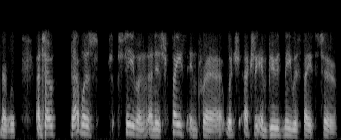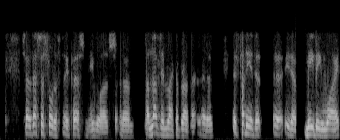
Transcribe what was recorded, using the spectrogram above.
no, and so that was Stephen and his faith in prayer, which actually imbued me with faith too. So that's the sort of the person he was. Um, I loved him like a brother. Uh, it's funny that uh, you know me being white,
